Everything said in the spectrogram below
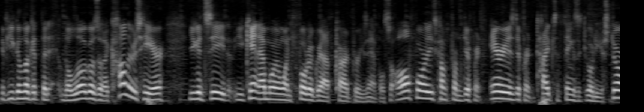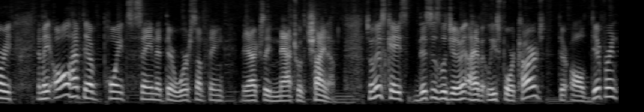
if you can look at the, the logos or the colors here, you can see you can't have more than one photograph card, for example. So all four of these come from different areas, different types of things that go to your story. And they all have to have points saying that they're worth something. They actually match with China. So in this case, this is legitimate. I have at least four cards. They're all different.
